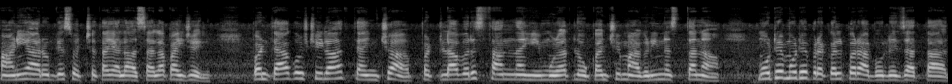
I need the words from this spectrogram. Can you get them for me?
पाणी आरोग्य स्वच्छता याला असायला पाहिजे. पण त्या गोष्टीला त्यांच्या पटलावर स्थान नाही. मुळात लोकांची मागणी नसताना मोठे मोठे प्रकल्प राबवले जातात.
